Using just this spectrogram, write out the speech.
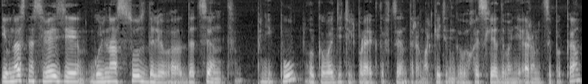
И у нас на связи Гульнас Суздалева, доцент ПНИПУ, руководитель проектов Центра маркетинговых исследований РМЦПК,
